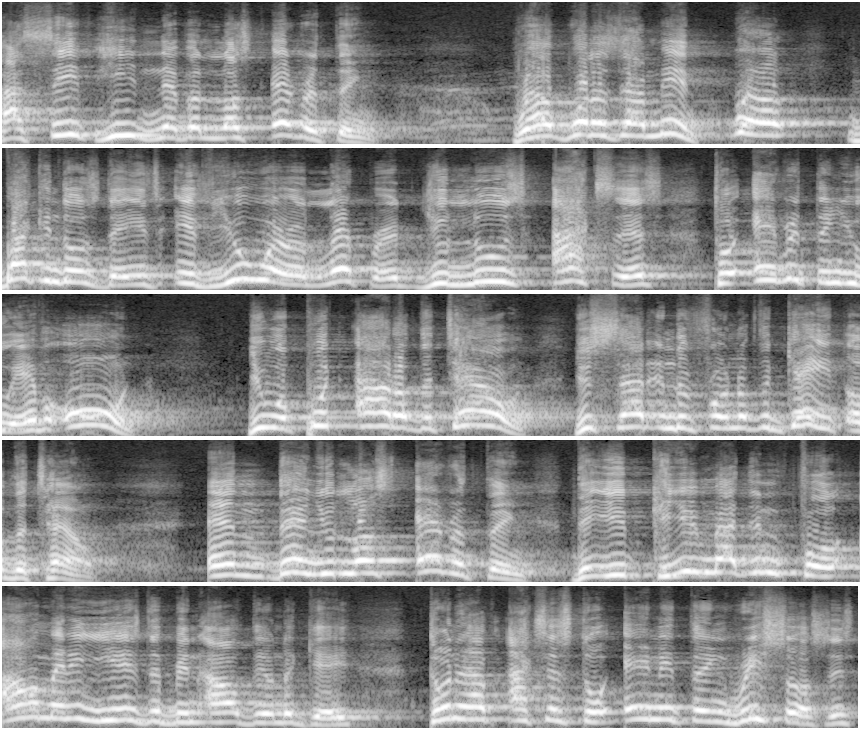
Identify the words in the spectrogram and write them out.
as if he never lost everything. Well, what does that mean? Well, back in those days, if you were a leopard, you lose access to everything you ever owned. You were put out of the town. You sat in the front of the gate of the town and then you lost everything. can you imagine for how many years they've been out there on the gate, don't have access to anything, resources,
